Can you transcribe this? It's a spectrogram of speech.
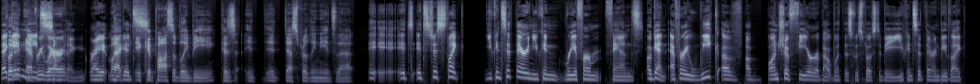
that put game it everywhere, right? Like it's, it could possibly be because it it desperately needs that. It, it's it's just like you can sit there and you can reaffirm fans. Again after a week of a bunch of fear about what this was supposed to be you can sit there and be like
